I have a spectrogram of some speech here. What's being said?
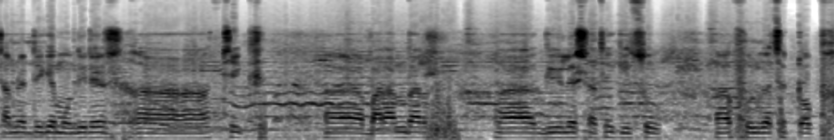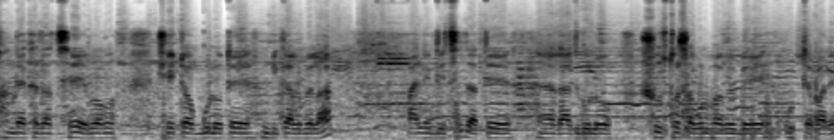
সামনের দিকে মন্দিরের ঠিক বারান্দার গ্রিলের সাথে কিছু ফুল গাছের টপ দেখা যাচ্ছে এবং সেই টপগুলোতে বিকালবেলা পানি দিচ্ছে যাতে গাছগুলো সুস্থ সবলভাবে বেড়ে উঠতে পারে।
